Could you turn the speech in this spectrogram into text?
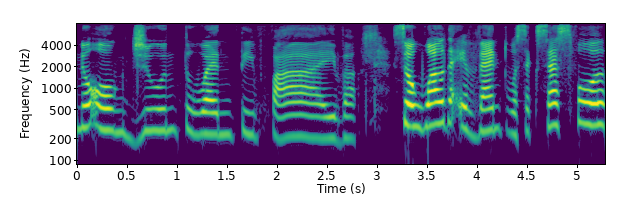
noong June 25. So while the event was successful,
